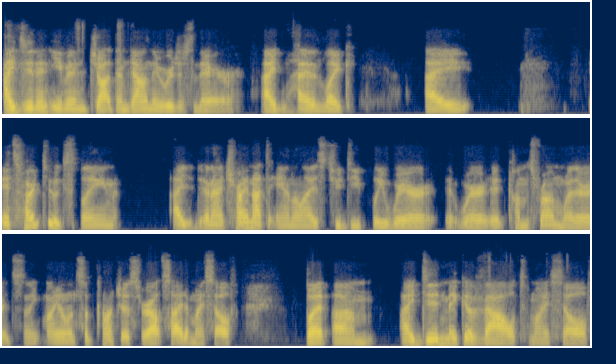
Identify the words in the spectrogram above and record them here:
I didn't even jot them down. They were just there. I I like I it's hard to explain. I and I try not to analyze too deeply where where it comes from, whether it's like my own subconscious or outside of myself. But um I did make a vow to myself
